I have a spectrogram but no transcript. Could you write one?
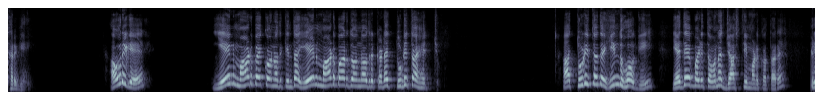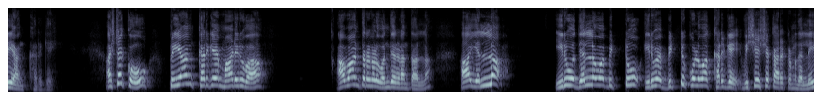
ಖರ್ಗೆ. ಅವರಿಗೆ ಏನು ಮಾಡಬೇಕು ಅನ್ನೋದಕ್ಕಿಂತ ಏನು ಮಾಡಬಾರ್ದು ಅನ್ನೋದ್ರ ಕಡೆ ತುಡಿತ ಹೆಚ್ಚು. ಆ ತುಡಿತದ ಹಿಂದೆ ಹೋಗಿ ಎದೆ ಬಡಿತವನ್ನು ಜಾಸ್ತಿ ಮಾಡ್ಕೋತಾರೆ ಪ್ರಿಯಾಂಕ್ ಖರ್ಗೆ. ಅಷ್ಟಕ್ಕೂ ಪ್ರಿಯಾಂಕ್ ಖರ್ಗೆ ಮಾಡಿರುವ ಅವಾಂತರಗಳು ಒಂದೆರಡಂತ ಅಲ್ಲ, ಆ ಎಲ್ಲ ಇರುವುದೆಲ್ಲವ ಬಿಟ್ಟು, ಇರುವೆ ಬಿಟ್ಟುಕೊಳ್ಳುವ ಖರ್ಗೆ ವಿಶೇಷ ಕಾರ್ಯಕ್ರಮದಲ್ಲಿ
